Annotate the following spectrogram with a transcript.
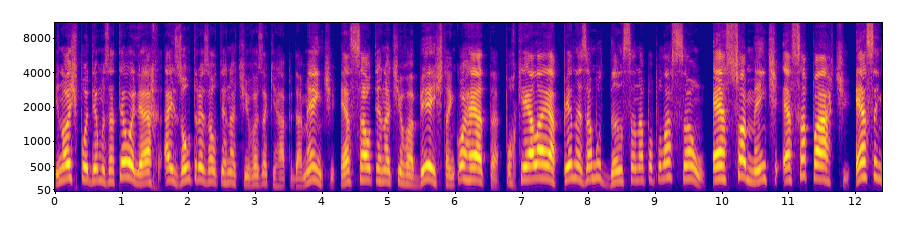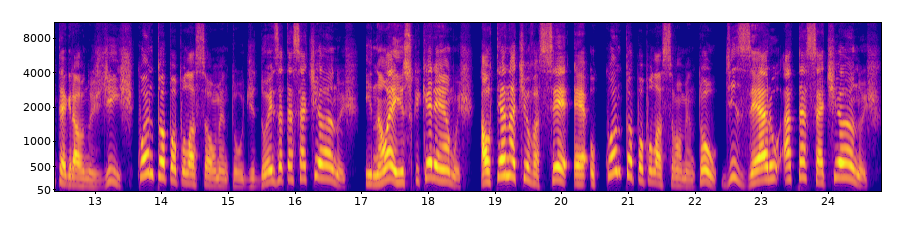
E nós podemos até olhar as outras alternativas aqui rapidamente. Essa alternativa B está incorreta, porque ela é apenas a mudança na população. É somente essa parte. Essa integral nos diz quanto a população aumentou de 2 até 7 anos, e não é isso que queremos. A alternativa C é o quanto a população aumentou de 0 até 7 anos.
